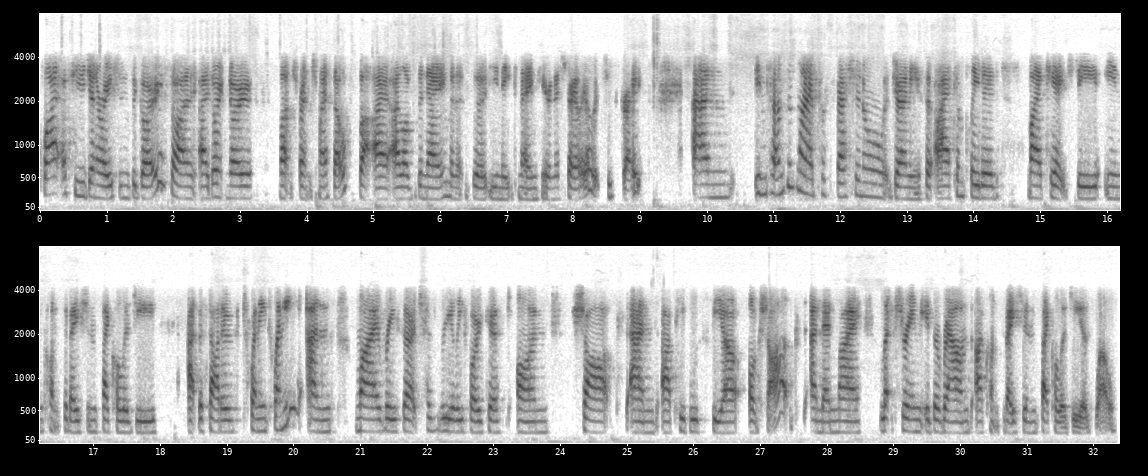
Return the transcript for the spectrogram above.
quite a few generations ago. So I, I don't know much French myself, but I, I love the name and it's a unique name here in Australia, which is great. And in terms of my professional journey, so I completed my PhD in conservation psychology at the start of 2020, and my research has really focused on sharks and uh, people's fear of sharks. And then my lecturing is around uh, conservation psychology as well.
